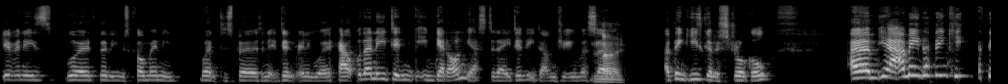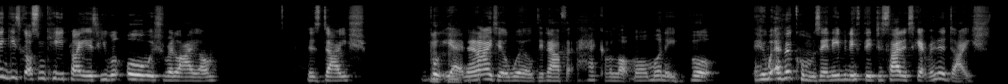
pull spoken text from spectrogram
given his word that he was coming, he went to Spurs and it didn't really work out. But then he didn't even get on yesterday, did he, Danjuma? So no. I think he's going to struggle. Um, yeah, I mean, I think he, I think he's got some key players he will always rely on His Dyche. But mm-hmm. yeah, in an ideal world, they'd have a heck of a lot more money. But whoever comes in, even if they decided to get rid of Dyche,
